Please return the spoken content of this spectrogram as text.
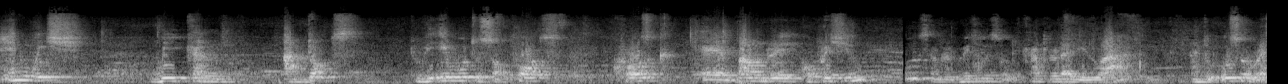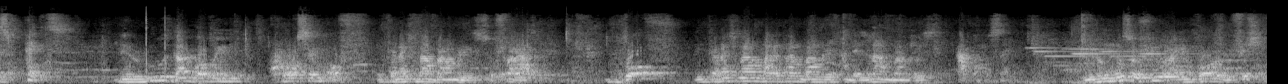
in which we can adopt to be able to support cross uh, boundary cooperation and regulations of the country that you are and to also respect the rules that govern crossing of international boundaries so far as both international maritime boundaries and the land boundaries are concerned. You know, most of you are involved in fishing.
